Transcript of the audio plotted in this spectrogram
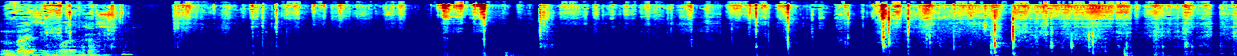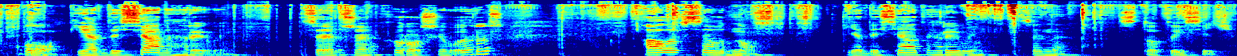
Без виграшу. О, 50 гривень. Це вже хороший виграш. Але все одно 50 гривень це не 100 тисяч.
